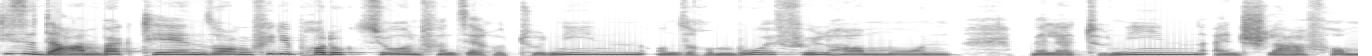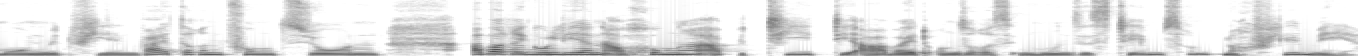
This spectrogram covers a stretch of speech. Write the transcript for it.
Diese Darmbakterien sorgen für die Produktion von Serotonin, unserem Wohlfühlhormon, Melatonin, ein Schlafhormon mit vielen weiteren Funktionen, aber regulieren auch Hunger, Appetit, die Arbeit unseres Immunsystems und noch viel mehr.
